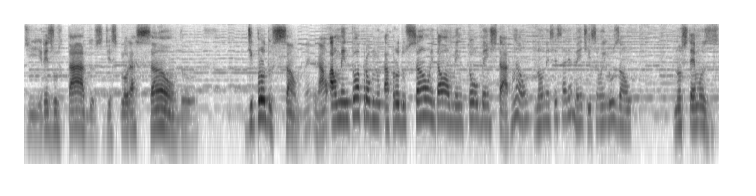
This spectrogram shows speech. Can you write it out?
de resultados, de exploração, do, de produção. Né? Aumentou a, pro, a produção, então aumentou o bem-estar. Não, não necessariamente, isso é uma ilusão. Nós temos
